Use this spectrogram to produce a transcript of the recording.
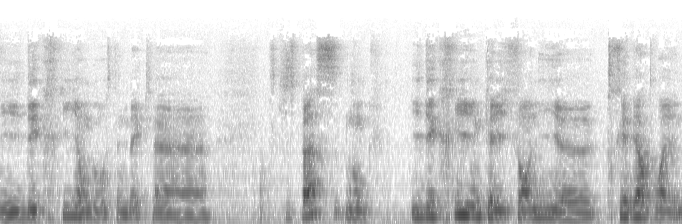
Et il décrit en gros Steinbeck la- ce qui se passe. Donc, il décrit une Californie euh, très, verdoy-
